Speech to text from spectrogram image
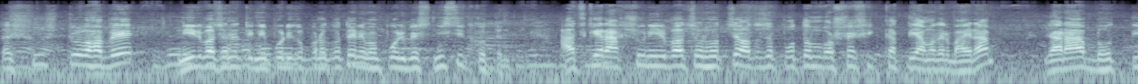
তা সুষ্ঠুভাবে নির্বাচনে তিনি পরিকল্পনা করতেন এবং পরিবেশ নিশ্চিত করতেন। আজকে রাষ্ট্র নির্বাচন হচ্ছে অথচ প্রথম বর্ষের শিক্ষার্থী আমাদের ভাইরা। যারা ভর্তি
